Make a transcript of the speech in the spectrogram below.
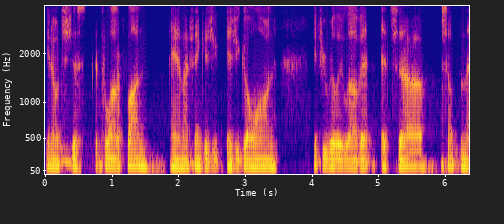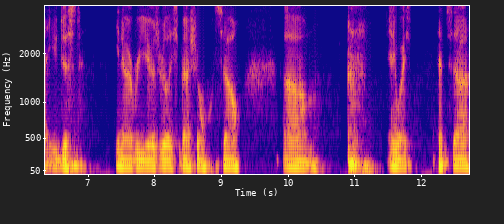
you know, it's just it's a lot of fun. And I think as you as you go on, if you really love it, it's uh, something that you just you know every year is really special. So, um, anyways, it's uh,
